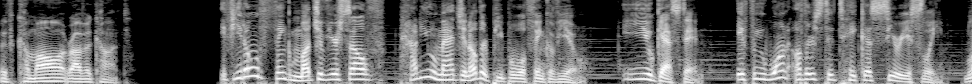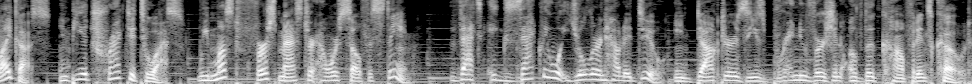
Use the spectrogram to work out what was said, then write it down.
with Kamal Ravikant. If you don't think much of yourself, how do you imagine other people will think of you? You guessed it. If we want others to take us seriously, like us, and be attracted to us, we must first master our self esteem. That's exactly what you'll learn how to do in Dr. Z's brand new version of the Confidence Code.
